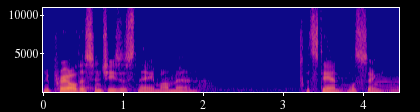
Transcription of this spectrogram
We pray all this in Jesus' name. Amen. Let's stand. We'll sing.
